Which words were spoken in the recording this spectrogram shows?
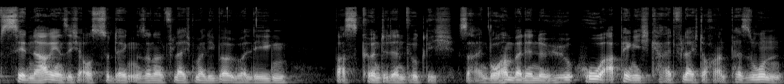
Szenarien sich auszudenken, sondern vielleicht mal lieber überlegen, was könnte denn wirklich sein? Wo haben wir denn eine hohe Abhängigkeit vielleicht auch an Personen?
